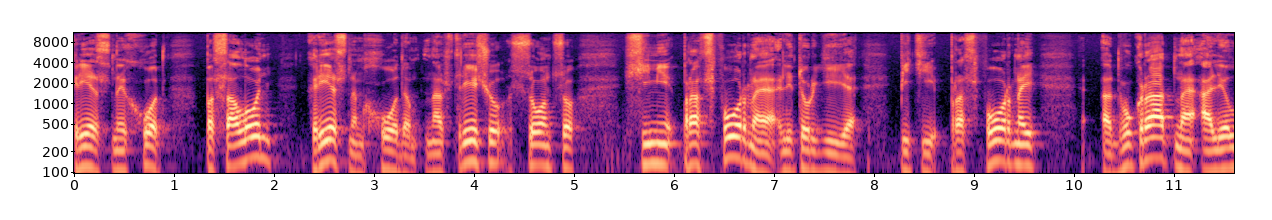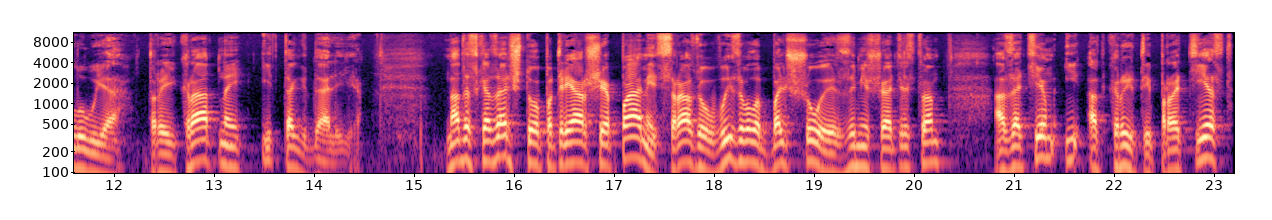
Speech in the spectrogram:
крестный ход по Солонь крестным ходом навстречу солнцу, семипросфорная литургия пятипросфорной, двукратная аллилуйя троекратной и так далее. Надо сказать, что патриаршая память сразу вызвала большое замешательство, а затем и открытый протест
